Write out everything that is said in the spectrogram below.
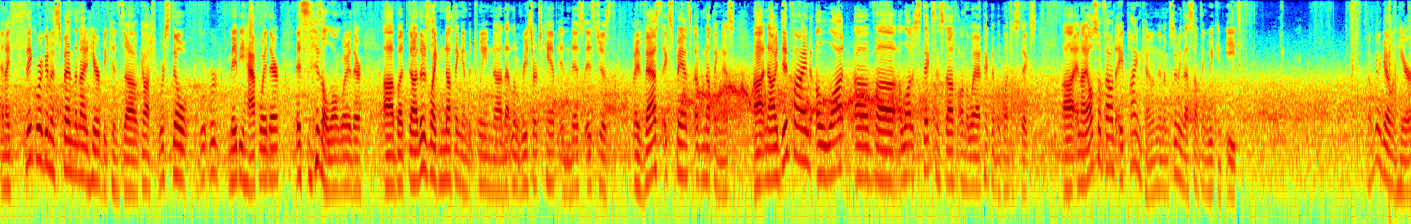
And I think we're going to spend the night here because, uh, gosh, we're still, we're, we're, maybe halfway there. This is a long way there. Uh, but uh, there's like nothing in between uh, that little research camp and this. It's just a vast expanse of nothingness. Uh, now I did find a lot of uh, a lot of sticks and stuff on the way. I picked up a bunch of sticks, and I also found a pine cone, and I'm assuming that's something we can eat. So I'm gonna go in here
